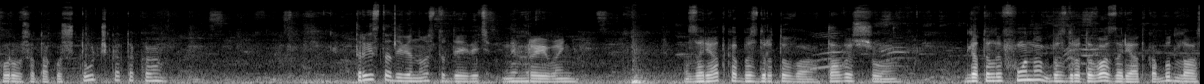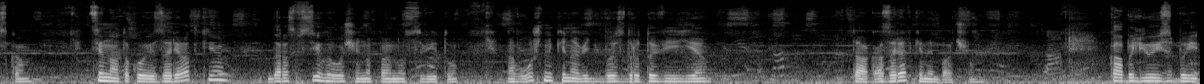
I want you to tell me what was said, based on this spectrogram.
Хороша також штучка така. 399 гривень. Зарядка бездротова. Та ви що? Для телефона бездротова зарядка, будь ласка. Ціна такої зарядки. Зараз всі гроші, напевно, світу. Навушники навіть бездротові є. Так, а зарядки не бачу. Кабель USB,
